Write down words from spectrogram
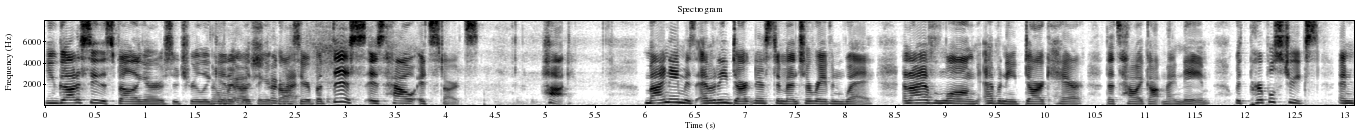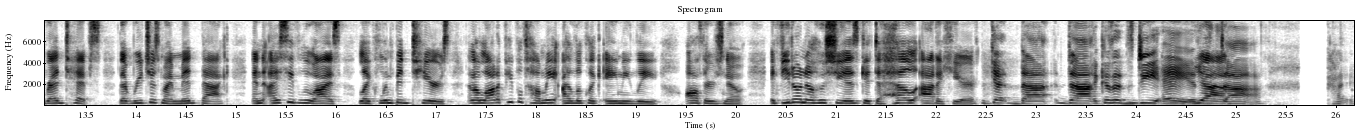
you got to see the spelling errors to truly oh get Oh my gosh, everything across okay. here. But this is how it starts. Hi. My name is Ebony Darkness Dementia Raven Way, and I have long, ebony, dark hair. That's how I got my name. With purple streaks and red tips that reaches my mid back, and icy blue eyes like limpid tears. And a lot of people tell me I look like Amy Lee. Author's note If you don't know who she is, get the hell out of here. Get that, da, because it's D A. It's Yeah. da. Okay.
